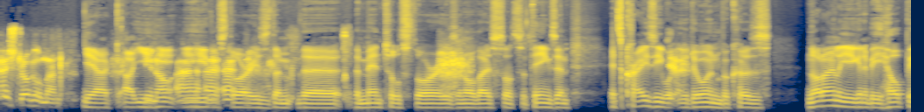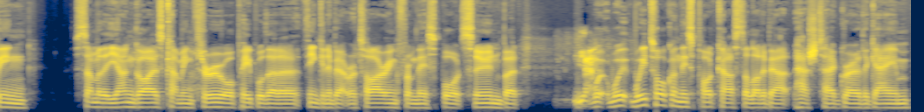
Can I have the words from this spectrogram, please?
they struggle, man. Yeah, uh, you, You know, hear, you hear uh, the uh, stories, the, the the mental stories, and all those sorts of things. And it's crazy what Yeah. you're doing because not only are you going to be helping some of the young guys coming through or people that are thinking about retiring from their sport soon, but Yeah. we, we, we talk on this podcast a lot about hashtag grow the game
